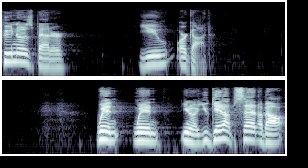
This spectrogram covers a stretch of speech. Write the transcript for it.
Who knows better? you or God. When, when you know you get upset about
